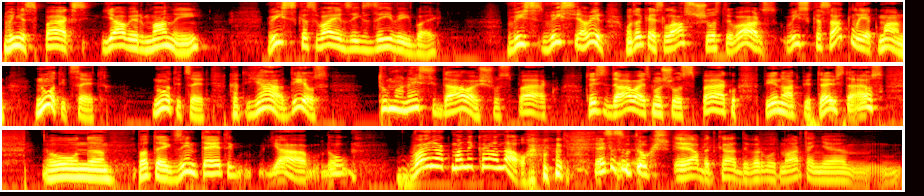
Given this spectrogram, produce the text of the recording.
Viņa spēks jau ir manī, viss, kas vajadzīgs dzīvībai. Viss, viss jau ir. Un tad, kad es lasu šos vārdus, viss, kas atliek man, noticēt, noticēt, ka, jā, Dievs, tu man esi dāvājis šo spēku. Tu esi dāvājis man šo spēku, pienākt pie tevis, tēvs, un uh, pateikt, zini, tēti, jā, nu, Vairāk man nekā nav. es esmu tukšs. Jā, bet kādi varbūt Mārtiņa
